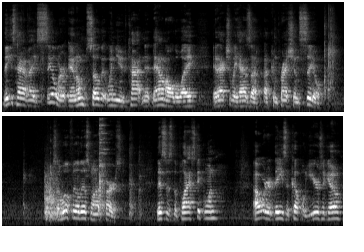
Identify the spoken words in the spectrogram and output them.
These have a sealer in them so that when you tighten it down all the way, it actually has a, a compression seal. So we'll fill this one up first. This is the plastic one. I ordered these a couple years ago.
